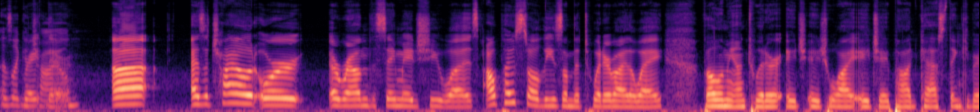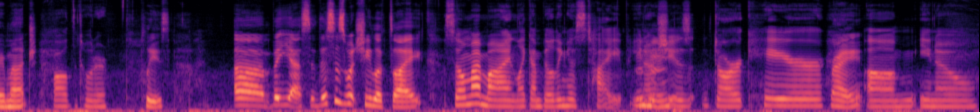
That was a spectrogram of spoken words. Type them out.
As like right a child. there. Uh, as a child or around the same age she was. I'll post all these on the Twitter, by the way. Follow me on Twitter, H H Y H A podcast. Thank you very much. Follow the Twitter. Please. Um, but yeah, so this is what she looked like. So in my mind, like I'm building his type. You know, Mhm. she has dark hair. Right. Um, you know,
